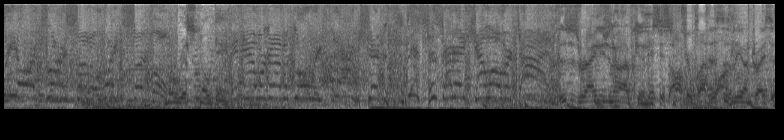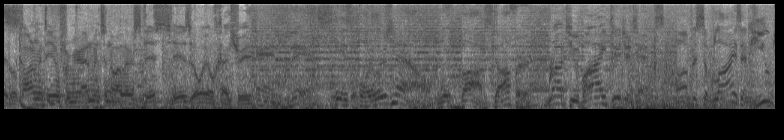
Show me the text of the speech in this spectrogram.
Leon Draisaitl, right circle! No risk, no gain. And now we're gonna have a goalie in action! This is NHL overtime! This is Ryan Nugent Hopkins. This is Oscar Platt. This is Leon Draisaitl. This is Connor McDavid from your Edmonton Oilers. This is Oil Country. And this is Oilers Now with Bob Stauffer. Brought to you by Digitex. Office supplies at huge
